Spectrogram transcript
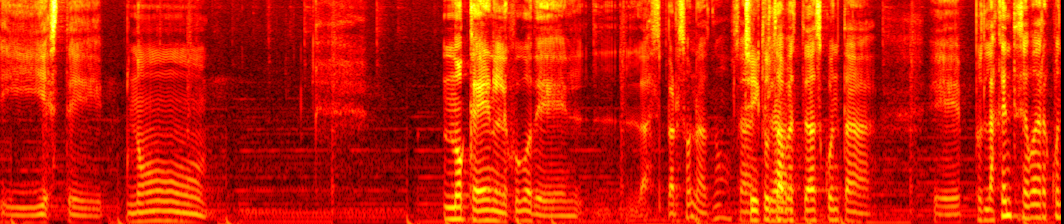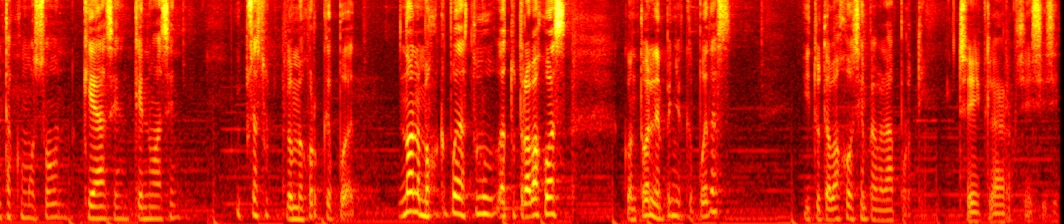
Y este. no. no caer en el juego de las personas, ¿no? O sea, Sí, tú claro. sabes, te das cuenta. eh, pues la gente se va a dar cuenta cómo son, qué hacen, qué no hacen. Y pues haz lo mejor que puedas. No, lo mejor que puedas tú, a tu trabajo, haz con todo el empeño que puedas. Y tu trabajo siempre hablará por ti. Sí, claro. Sí, sí, sí.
